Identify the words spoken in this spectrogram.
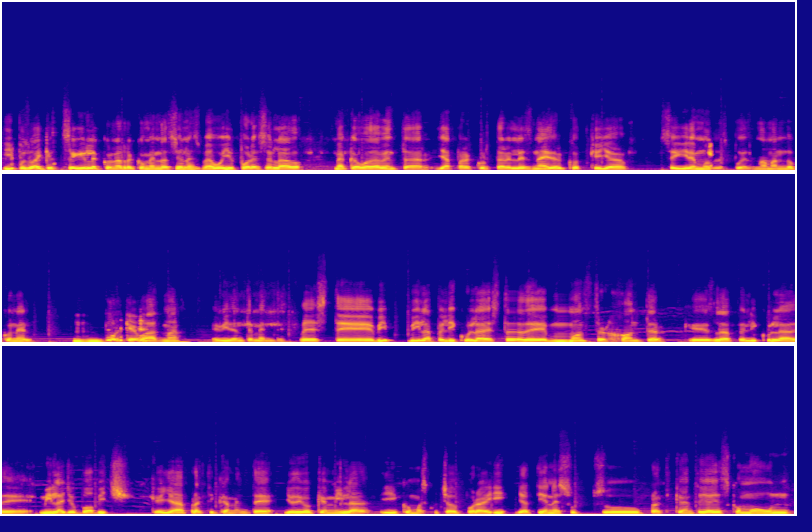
Y pues hay que seguirle con las recomendaciones. Me voy a ir por ese lado. Me acabo de aventar ya para cortar el Snyder Cut, que ya seguiremos después mamando con él. Porque Batman, evidentemente. Este, vi, vi la película esta de Monster Hunter, que es la película de Mila Jovovich, que ya prácticamente, yo digo que Mila, y como he escuchado por ahí, ya tiene su, su prácticamente ya es como un,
